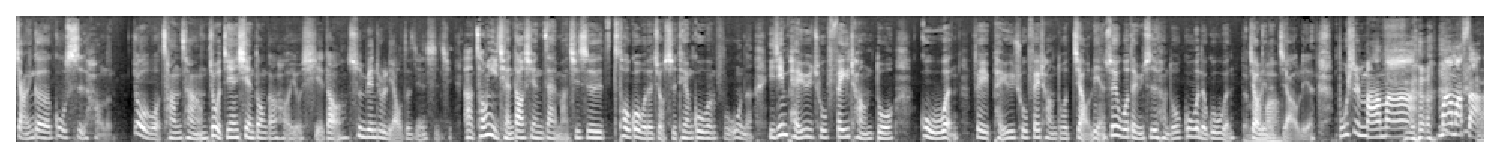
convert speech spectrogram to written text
讲一个故事好了。就我常常，就我今天线动刚好有写到，顺便就聊这件事情啊。从以前到现在嘛，其实透过我的九十天顾问服务呢，已经培育出非常多顾问，被培育出非常多教练，所以我等于是很多顾问的顾问，教练的教练，不是妈妈，妈妈桑，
